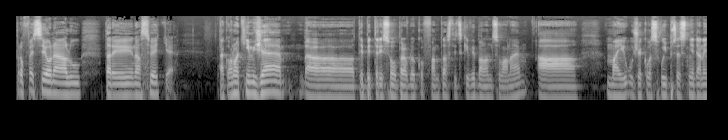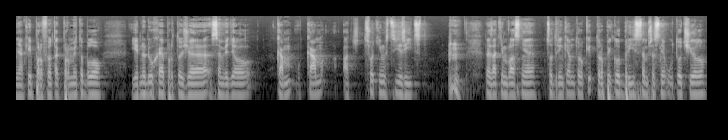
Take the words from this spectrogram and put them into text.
profesionálů tady na světě. Tak ono tím, že uh, ty bitry jsou opravdu jako fantasticky vybalancované a mají už jako svůj přesně daný nějaký profil, tak pro mě to bylo jednoduché, protože jsem věděl, kam, kam a co tím chci říct to je zatím vlastně, co drinkem Tropical Breeze jsem přesně útočil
